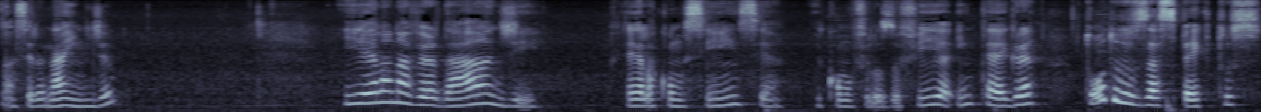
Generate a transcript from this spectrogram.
nascida na Índia, e ela, na verdade, ela como ciência e como filosofia, integra todos os aspectos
